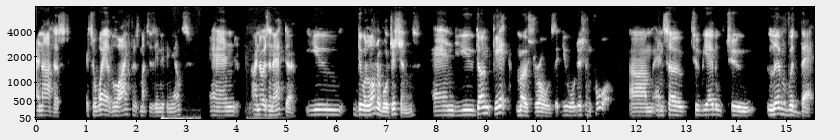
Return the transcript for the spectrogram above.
an artist, it's a way of life as much as anything else. And I know as an actor, you do a lot of auditions and you don't get most roles that you audition for. Um, and so to be able to live with that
